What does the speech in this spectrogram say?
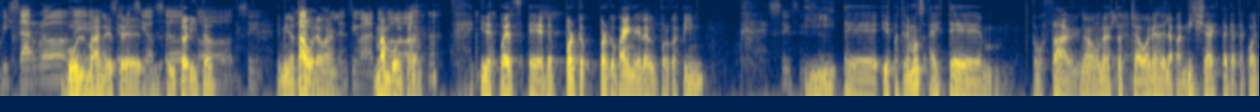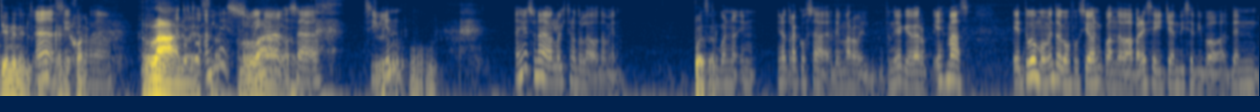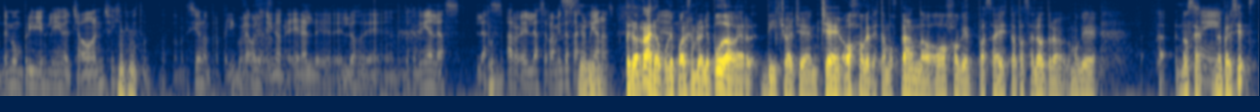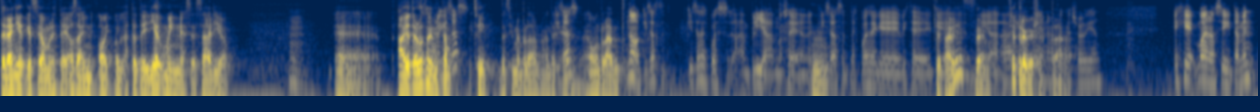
Bizarro. Bullman es el- gracioso, el torito. todo, sí. El Minotauro, Manbull, bueno. encima, Manbull, perdón. Y después eh, de Porco- Porcupine era el Porco Spin. Sí, sí. Y, eh, y después tenemos a este mm, como Thug, ¿no? Uno de estos chabones de la pandilla esta que atacó a Jen en el, en el Ah, sí, es callejón. Raro eso. a mí me suena, raro. o sea, si bien, a mí me suena de haberlo visto en otro lado también. Puede ser. Tipo, en, en- en otra cosa de Marvel. Tendría que ver. Es más, eh, tuve un momento de confusión cuando aparece y Jen dice, tipo, Den, denme un previously del chabón. Yo dije, tipo, Ujú. esto apareció en otra película o algo. Y no, era el de el- los de los que tenían las, las, eh, herramientas Sí, asgardianas. Pero raro, porque Em. por ejemplo le pudo haber dicho a Jen, che, ojo que te están buscando, ojo que pasa esto, pasa lo otro, como que, ah, no sé, Sí. me pareció extraño que ese hombre esté ahí, o sea, in- o- o hasta te diría como innecesario. Hmm. Eh, hay otra cosa que me Pero está... quizás- Sí, decime, perdón, antes quizás- que haga un rant. No, quizás quizás después amplía, no sé, Mm. quizás después de que, viste, ¿Te que parece? diga, Yo "Ay, creo que ya está". me cayó bien". Es que, bueno, sí, también,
